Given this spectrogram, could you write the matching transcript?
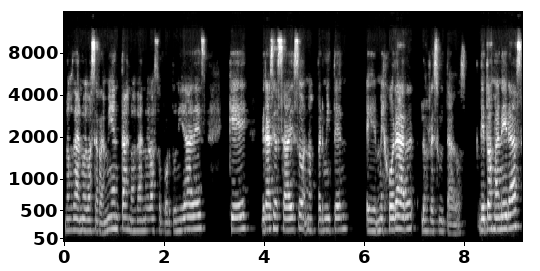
nos da nuevas herramientas, nos da nuevas oportunidades que gracias a eso nos permiten eh, mejorar los resultados. De todas maneras,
